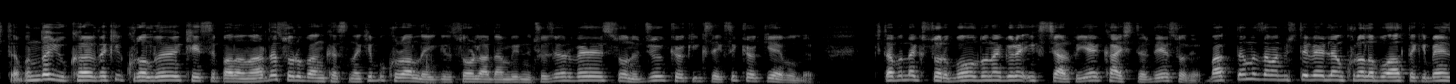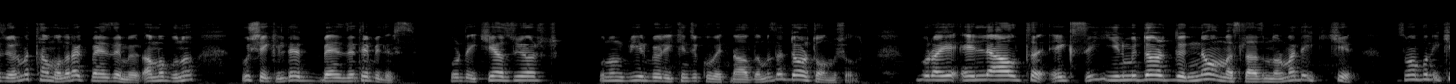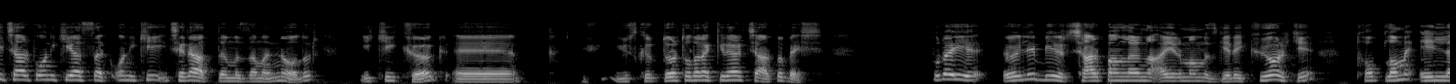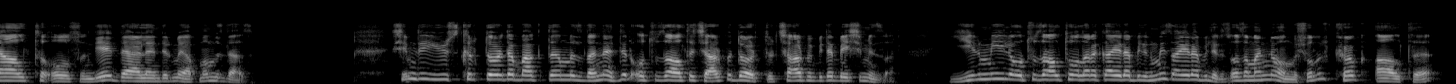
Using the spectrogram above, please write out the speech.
Kitabında yukarıdaki kuralı kesip alanlarda soru bankasındaki bu kuralla ilgili sorulardan birini çözüyor ve sonucu kök x eksi kök y buluyor. Kitabındaki soru bu olduğuna göre x çarpı y kaçtır diye soruyor. Baktığımız zaman üstte verilen kurala bu alttaki benziyor mu? Tam olarak benzemiyor ama bunu bu şekilde benzetebiliriz. Burada 2 yazıyor. Bunun 1 bölü 2. kuvvetini aldığımızda 4 olmuş olur. Burayı 56 eksi 24'ü ne olması lazım normalde 2. O zaman bunu 2 çarpı 12 yazsak 12 içeri attığımız zaman ne olur? 2 kök eee, 144 olarak girer çarpı 5. Burayı öyle bir çarpanlarına ayırmamız gerekiyor ki toplamı 56 olsun diye değerlendirme yapmamız lazım. Şimdi 144'e baktığımızda nedir? 36 çarpı 4'tür. Çarpı bir de 5'imiz var. 20 ile 36 olarak ayırabilir miyiz? Ayırabiliriz. O zaman ne olmuş olur? Kök 6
